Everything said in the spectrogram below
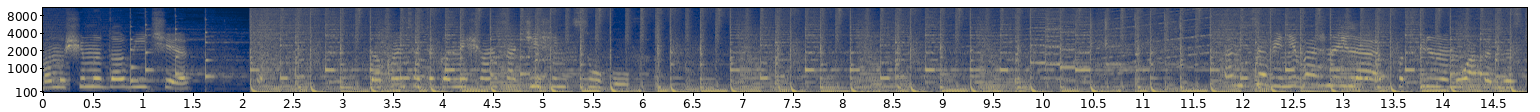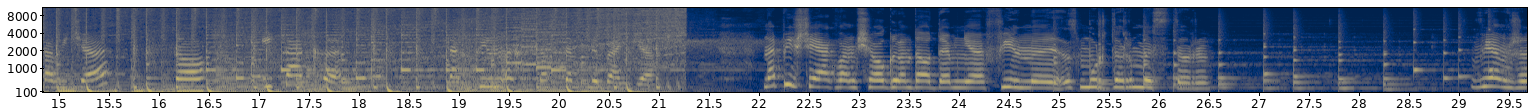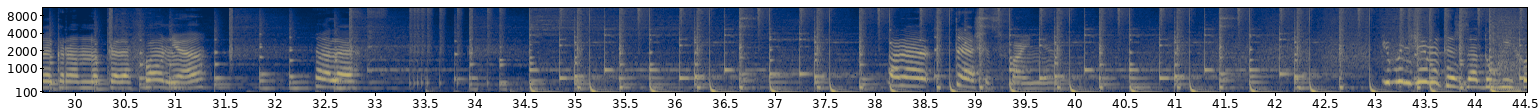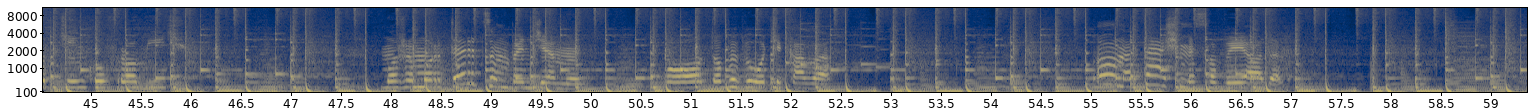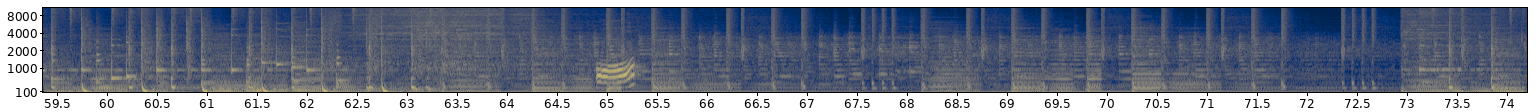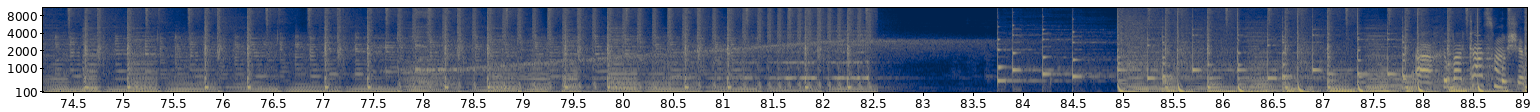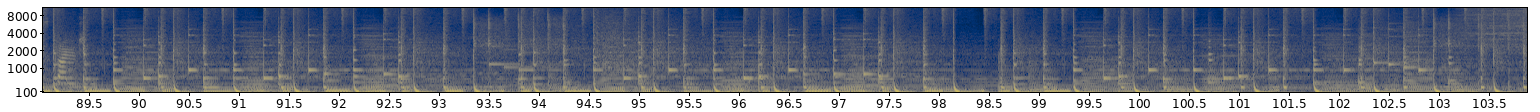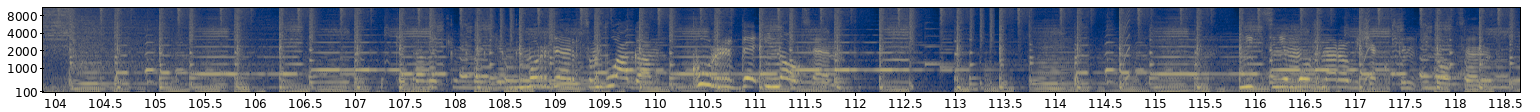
Bo musimy dobić e, do końca tego miesiąca 10 subów. Widzowie, nieważne ile pod filmem łapek zostawicie, to i tak, tak film następny będzie. Napiszcie jak wam się ogląda ode mnie filmy z Murder Mystery. Wiem, że gram na telefonie, ale ale też jest fajnie. Też za długich odcinków robić. Może mordercą będziemy. Bo to by było ciekawe. O, na taśmę sobie jadę. O! Mu się skończy. Ciekawe kim mordercą, błagam. Kurde, inocent. Nic robić jako ten inocent.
